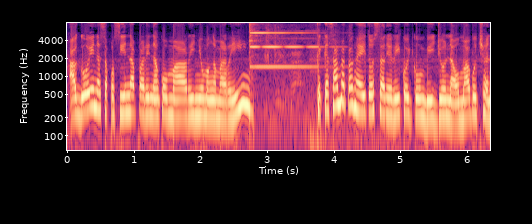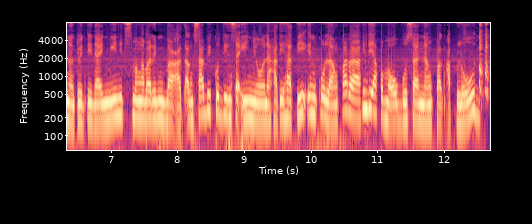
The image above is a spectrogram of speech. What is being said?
Agoy, nasa kusina pa rin ang kumarin yung mga maring. Kasama pa nga ito sa nirecord kong video na umabot siya ng 29 minutes mga marimba at ang sabi ko din sa inyo na hati-hatiin ko lang para hindi ako maubusan ng pag-upload.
